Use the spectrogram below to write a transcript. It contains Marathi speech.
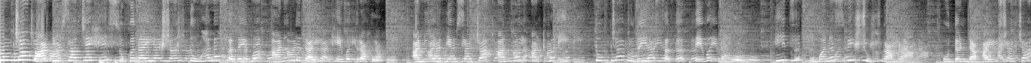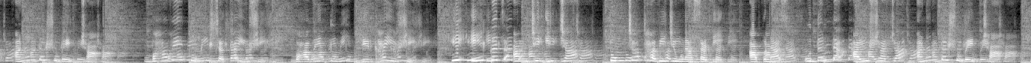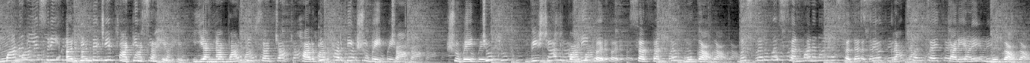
तुमच्या वाढदिवसाचे हे सुखदायी क्षण तुम्हाला सदैव आनंददायी ठेवत राहो. आणि या दिवसाच्या अनमोल आठवणी तुमच्या हृदयात सतत तेवत राहो. हीच मनस्वी शुभकामना. उदंड आयुष्याच्या अनंत शुभेच्छा. व्हावे तुम्ही शतायुषी व्हावे तुम्ही दीर्घायुषी. ही एकच आमची इच्छा तुमच्या भावी जीवनासाठी. आपणास उदंड आयुष्याच्या अनंत शुभेच्छा. माननीय श्री अरविंदजी पाटील साहेब यांना वाढदिवसाच्या हार्दिक हार्दिक शुभेच्छा. शुभेच्छुक विशाल वाडीकर सरपंच मुगाव व सर्व सन्माननीय सदस्य ग्रामपंचायत कार्यालय मुगाव.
